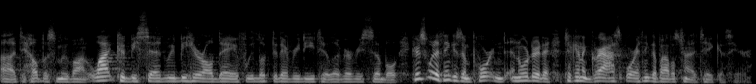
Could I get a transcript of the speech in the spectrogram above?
uh, to help us move on. A lot could be said. We'd be here all day if we looked at every detail of every symbol. Here's what I think is important in order to, to kind of grasp where I think the Bible's trying to take us here.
